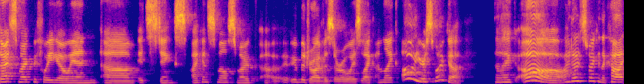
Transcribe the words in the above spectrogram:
Don't smoke before you go in. Um, it stinks. I can smell smoke. Uh, Uber drivers are always like, I'm like, oh, you're a smoker they're like, oh, I don't smoke in the car.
